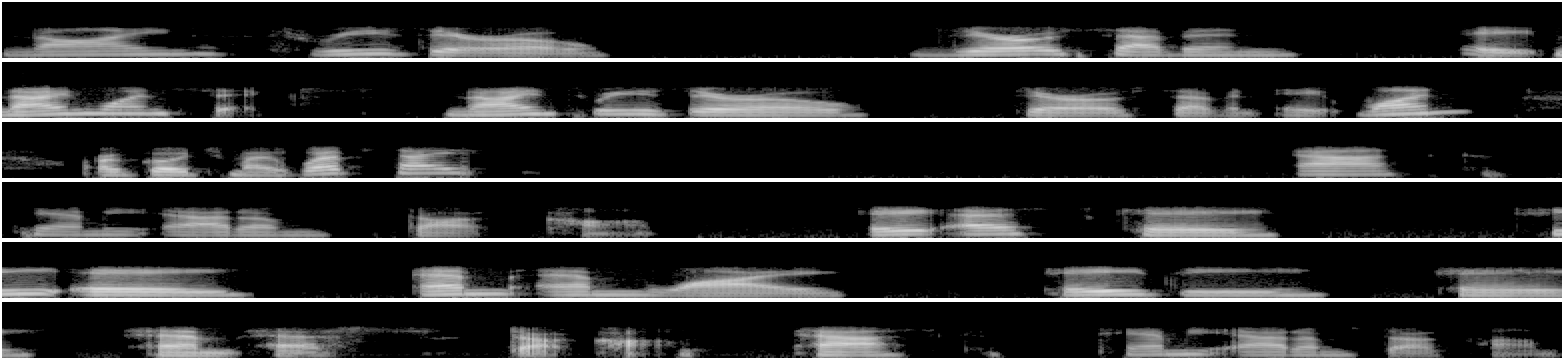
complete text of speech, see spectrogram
930 0788 916 930 0781 or go to my website asktammyadams.com. A S K T A M M Y A D A M S dot com. Ask dot com.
